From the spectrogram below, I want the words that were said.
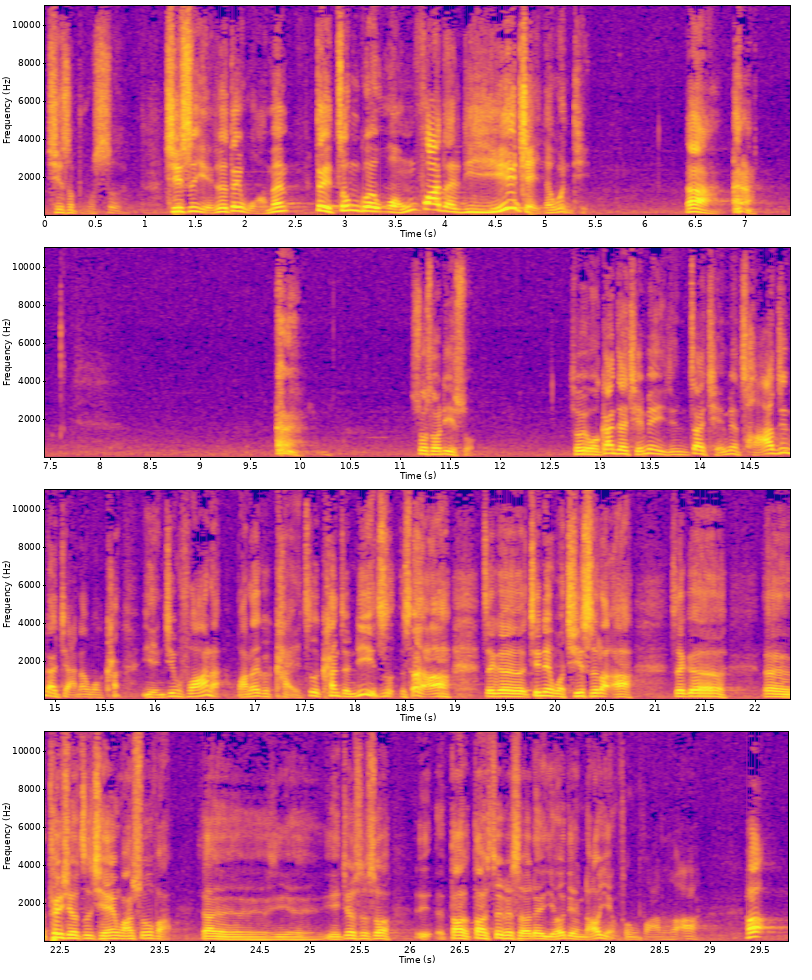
其实不是，其实也是对我们对中国文化的理解的问题，啊。说说隶书。所以我刚才前面已经在前面插进来讲了，我看眼睛花了，把那个楷字看成隶字是吧？啊，这个今天我其实了啊，这个呃退休之前玩书法，呃也也就是说，到到这个时候呢，有点老眼风花了是吧？啊，好，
